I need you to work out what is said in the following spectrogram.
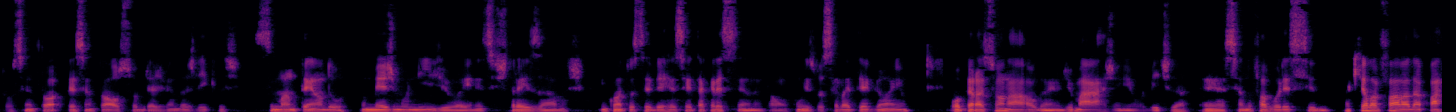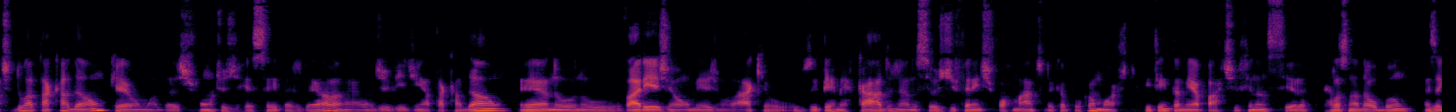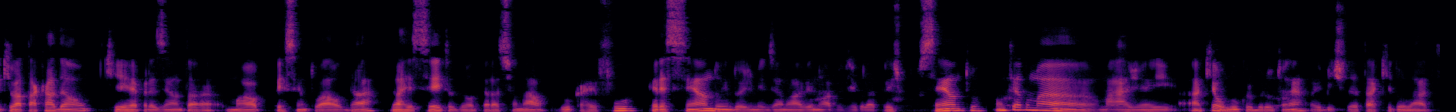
percentual, sobre as vendas líquidas se mantendo no mesmo nível aí nesses três anos, enquanto você vê receita crescendo. Então, com isso você vai ter ganho operacional, ganho de margem, o EBITDA é, sendo favorecido. Aqui ela fala da parte do atacadão, que é uma das fontes de receitas dela, né? ela divide em atacadão, é, no, no varejão mesmo lá, que é os hipermercados, né? nos seus diferentes formatos, daqui a pouco eu mostro, e tem também a parte financeira relacionada ao banco. Mas aqui o atacadão, que representa o maior percentual da, da receita do operacional do Carrefour, crescendo em 2019 9,3%, então tendo uma margem aí, aqui é o lucro bruto, né? O EBITDA está aqui do lado.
